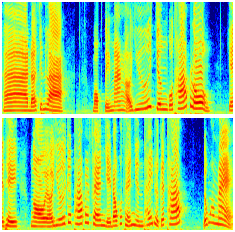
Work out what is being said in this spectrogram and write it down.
À đó chính là Một tiệm ăn ở dưới chân của tháp luôn. Vậy thì ngồi ở dưới cái tháp Eiffel vậy đâu có thể nhìn thấy được cái tháp. Đúng không nè?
